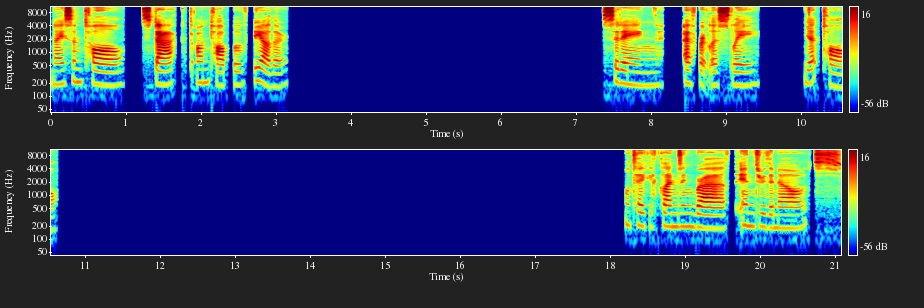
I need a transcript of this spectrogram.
nice and tall, stacked on top of the other. Sitting effortlessly, yet tall. We'll take a cleansing breath in through the nose.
